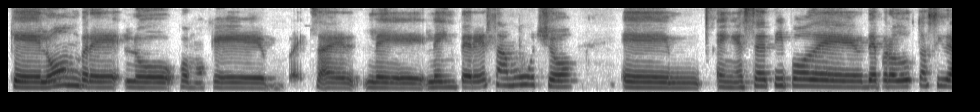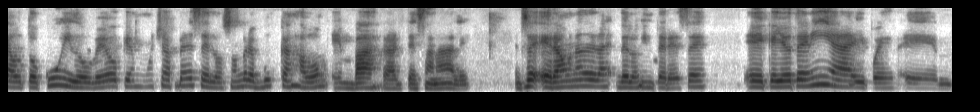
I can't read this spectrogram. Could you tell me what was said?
que el hombre lo como que le, interesa mucho em, en ese tipo de, de producto así de autocuido. Veo que muchas veces los hombres buscan jabón en barra artesanales. Entonces era uno de, los intereses eh, que yo tenía y pues em,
